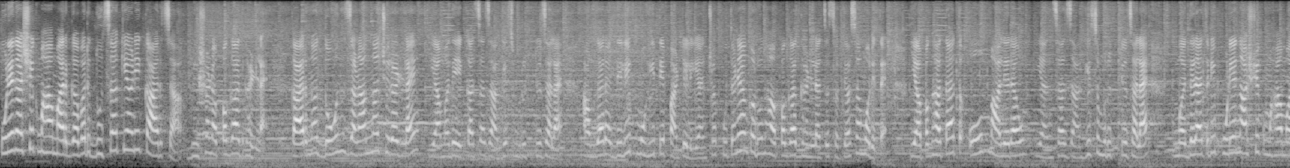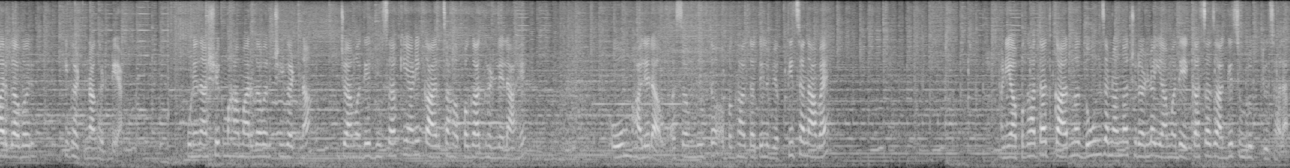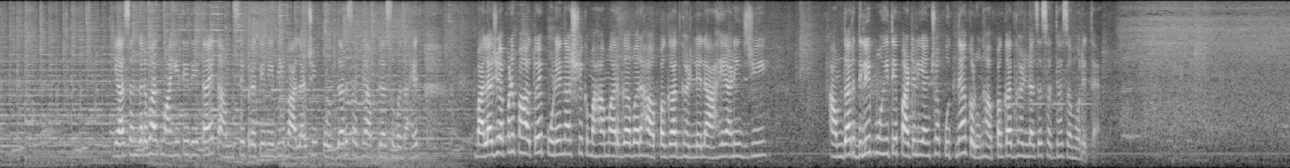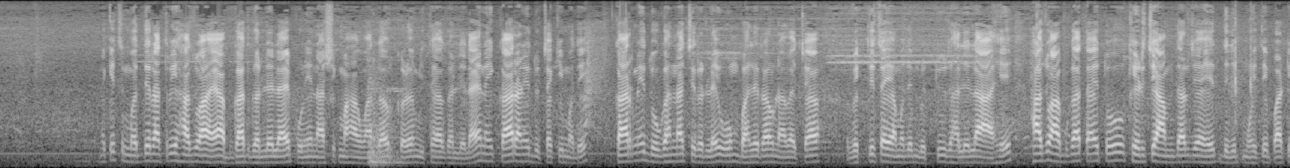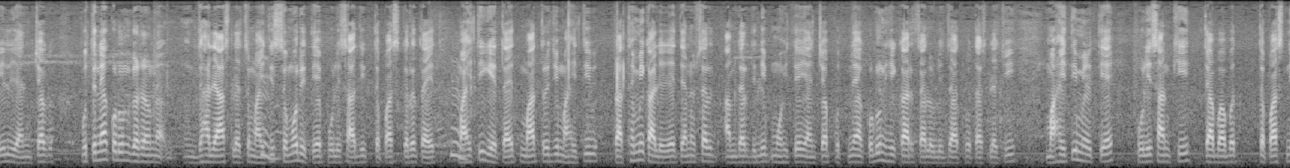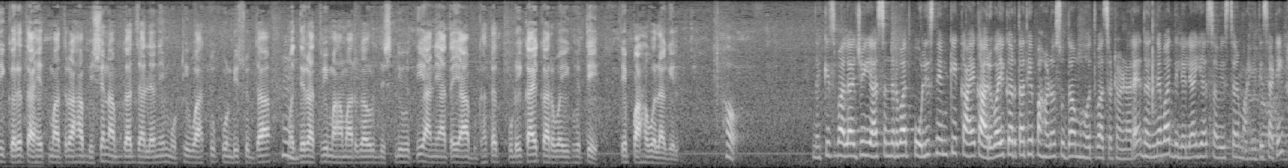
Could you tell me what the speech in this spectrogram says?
पुणे नाशिक महामार्गावर दुचाकी आणि कारचा भीषण अपघात घडलाय. कारनं दोन जणांना चिरडलाय. यामध्ये एकाचा जागीच मृत्यू झालाय. आमदार दिलीप मोहिते पाटील यांच्या पुतण्याकडून हा अपघात घडल्याचं सध्या समोर येत आहे या अपघातात ओम भालेराव यांचा जागीच मृत्यू झालाय. मध्यरात्री पुणे नाशिक महामार्गावर ही घटना घडली आहे. पुणे नाशिक महामार्गावरची घटना ज्यामध्ये दुचाकी आणि कारचा अपघात घडलेला आहे. ओम भालेराव असं मृत अपघातातील व्यक्तीचं नाव आहे. आणि अपघातात कारनं दोन जणांना चिरडलं यामध्ये एकाचा जागीच मृत्यू झाला. या संदर्भात माहिती देत आहेत आमचे प्रतिनिधी बालाजी पोद्दार सध्या आपल्यासोबत आहेत. बालाजी आपण पाहतोय पुणे नाशिक महामार्गावर हा अपघात घडलेला आहे आणि जी आमदार दिलीप मोहिते पाटील यांच्या पुतण्याकडून हा अपघात घडल्याचं सध्या समोर येत आहे. नक्कीच मध्यरात्री हा जो आहे अपघात घडलेला आहे पुणे नाशिक महामार्गावर कळंब इथे घडलेला आहे आणि कार आणि दुचाकीमध्ये कारने दोघांना चिरडले ओम भालेराव नावाच्या व्यक्तीचा यामध्ये मृत्यू झालेला आहे. हा जो अपघात आहे तो खेडचे आमदार जे आहेत दिलीप मोहिते पाटील यांच्या पुतण्याकडून घडवण्या झाल्या असल्याचं माहिती समोर येते. पोलीस अधिक तपास करत आहेत माहिती घेत आहेत. मात्र जी माहिती प्राथमिक आलेली आहे त्यानुसार आमदार दिलीप मोहिते यांच्या पुतण्याकडून ही कार चालवली जात होत असल्याची माहिती मिळते पोलीस आणखी त्याबाबत तपासणी करत आहेत. मात्र हा भीषण अपघात झाल्याने मोठी वाहतूक कोंडी सुद्धा मध्यरात्री महामार्गावर दिसली होती आणि आता या अपघातात पुढे काय कारवाई होते ते पाहावं लागेल. हो. नक्कीच बालाजी या संदर्भात पोलीस नेमकी काय कारवाई करतात हे पाहणं सुद्धा महत्त्वाचं ठरणार आहे. धन्यवाद दिलेल्या या सविस्तर माहितीसाठी.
